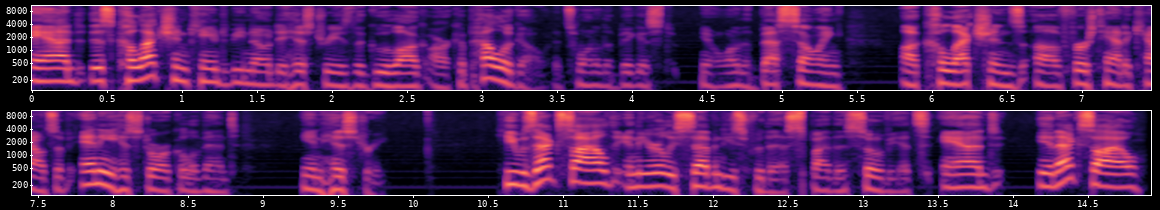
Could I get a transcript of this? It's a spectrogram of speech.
And this collection came to be known to history as the Gulag Archipelago. It's one of the biggest, you know, one of the best-selling uh, collections of firsthand accounts of any historical event in history. He was exiled in the early 70s for this by the Soviets. And in exile,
